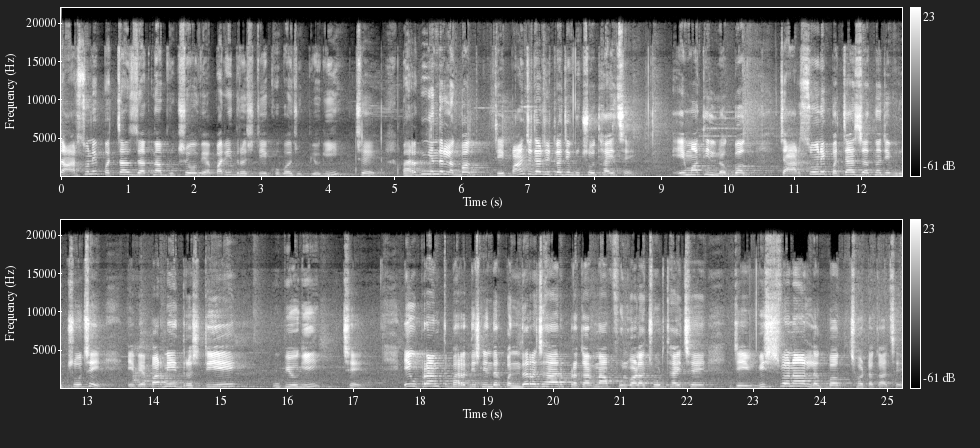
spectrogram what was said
ચારસો ને પચાસ જાતના વૃક્ષો વેપારી દ્રષ્ટિએ ખૂબ જ ઉપયોગી છે. ભારતની અંદર લગભગ જે પાંચ હજાર જેટલા જે વૃક્ષો થાય છે, એમાંથી લગભગ ચારસો ને પચાસ જાતના જે વૃક્ષો છે, એ વેપારની દ્રષ્ટિએ ઉપયોગી છે. એ ઉપરાંત ભારત દેશની અંદર પંદર હજાર પ્રકારના ફૂલવાળા છોડ થાય છે, જે વિશ્વના લગભગ છ ટકા છે.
